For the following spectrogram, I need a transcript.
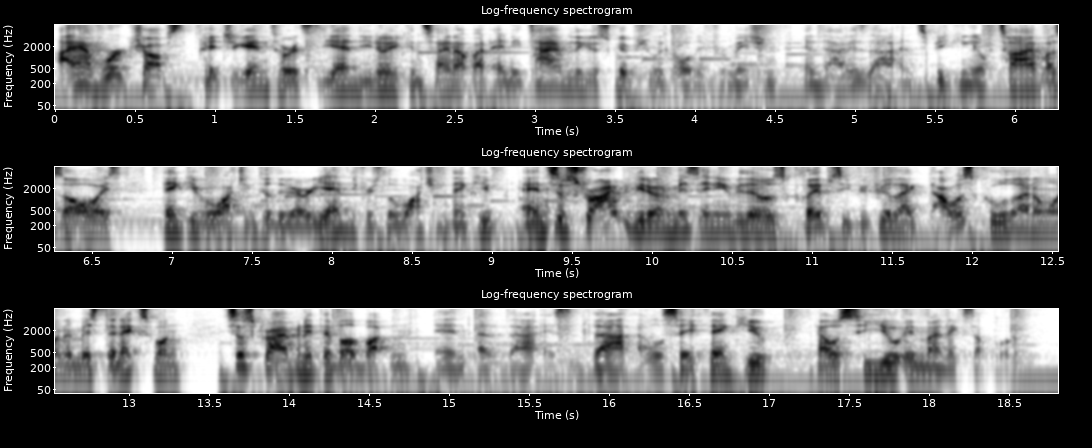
I have workshops to pitch again towards the end. You know you can sign up at any time, link in the description with all the information. And that is that. And speaking of time, as always, thank you for watching till the very end. If you're still watching, thank you. And subscribe if you don't miss any of those clips. If you feel like that was cool, I don't want to miss the next one, subscribe and hit the bell button. And that is that. I will say thank you and I will see you in my next upload.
